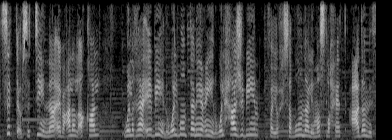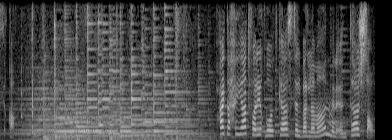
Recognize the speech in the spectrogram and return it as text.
66 نائب على الأقل والغائبين والممتنعين والحاجبين فيحسبون لمصلحة عدم الثقة. هاي تحيات فريق بودكاست البرلمان من إنتاج صوت.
